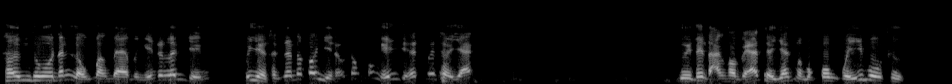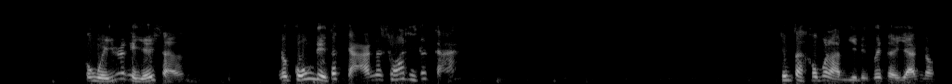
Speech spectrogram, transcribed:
hơn thua đánh lộn bạn bè mình nghĩ nó lớn chuyện. Bây giờ thật ra nó có gì đâu, nó không có nghĩ gì hết với thời gian người tây tạng họ vẽ thời gian là một con quỷ vô thường. Con quỷ rất là dễ sợ. Nó cuốn đi tất cả, nó xóa đi tất cả. Chúng ta không có làm gì được với thời gian đâu.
